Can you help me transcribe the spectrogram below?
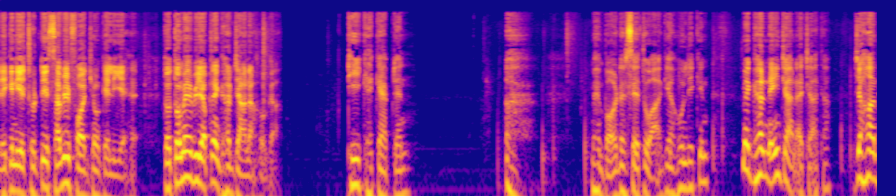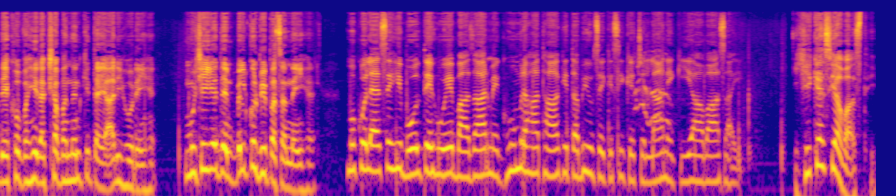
लेकिन ये छुट्टी सभी फौजियों के लिए है तो तुम्हें भी अपने घर जाना होगा। ठीक है कैप्टन। मैं बॉर्डर से तो आ गया हूँ लेकिन मैं घर नहीं जाना चाहता। जहाँ देखो वहीं रक्षाबंधन की तैयारी हो रही है। मुझे ये दिन बिल्कुल भी पसंद नहीं है। मुकुल ऐसे ही बोलते हुए बाज़ार में घूम रहा था कि तभी उसे किसी के चिल्लाने की आवाज़ आई। ये कैसी आवाज़ थी?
